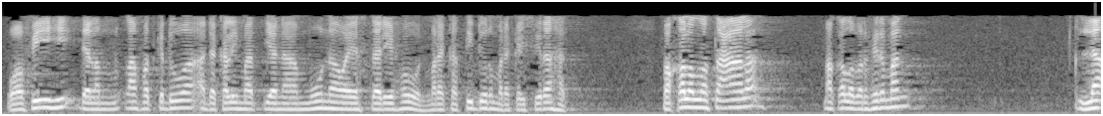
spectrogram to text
Wa fihi dalam lafaz kedua ada kalimat yanamuna wa yastarihun. Mereka tidur, mereka istirahat. Faqala Allah Ta'ala, maka Allah berfirman, La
